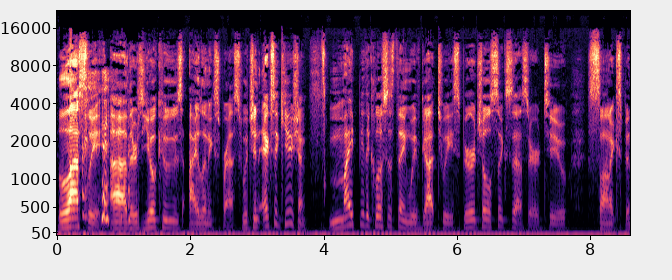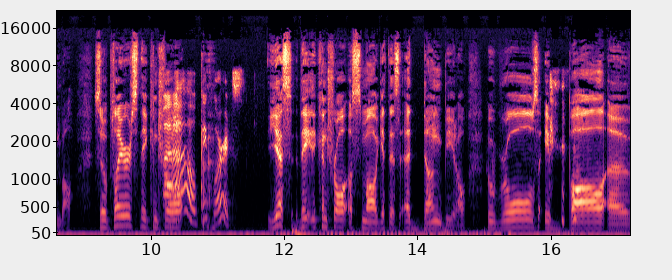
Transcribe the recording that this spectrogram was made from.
Lastly, uh, there's Yoku's Island Express, which in execution might be the closest thing we've got to a spiritual successor to Sonic Spinball. So players they control Wow, big words. Yes, they control a small, get this, a dung beetle who rolls a ball of.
